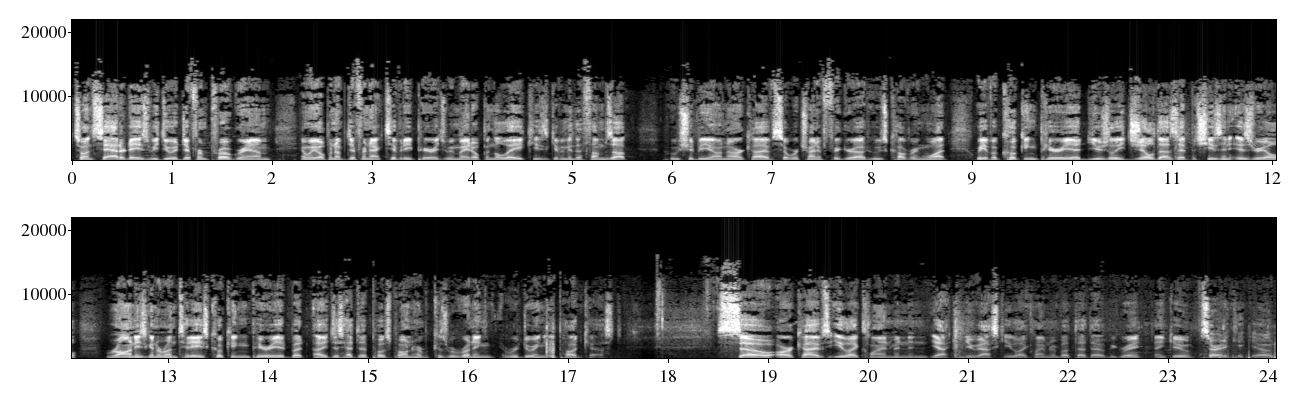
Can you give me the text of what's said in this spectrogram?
So on Saturdays we do a different program and we open up different activity periods. We might open the lake. He's giving me the thumbs up. Who should be on archives? So we're trying to figure out who's covering what. We have a cooking period. Usually Jill does it, but she's in Israel. Ronnie's going to run today's cooking period, but I just had to postpone her because we're running. We're doing a podcast. So archives, Eli Kleinman, and yeah, can you ask Eli Kleinman about that? That would be great. Thank you. Sorry to kick you out.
